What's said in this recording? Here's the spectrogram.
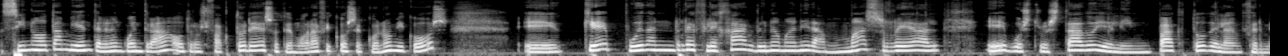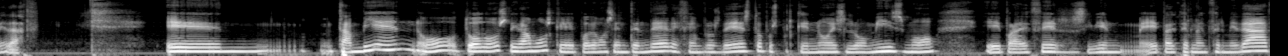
sino también tener en cuenta otros factores sociodemográficos, económicos, eh, que puedan reflejar de una manera más real eh, vuestro estado y el impacto de la enfermedad. también, o todos, digamos, que podemos entender ejemplos de esto, pues porque no es lo mismo eh, padecer, si bien padecer la enfermedad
